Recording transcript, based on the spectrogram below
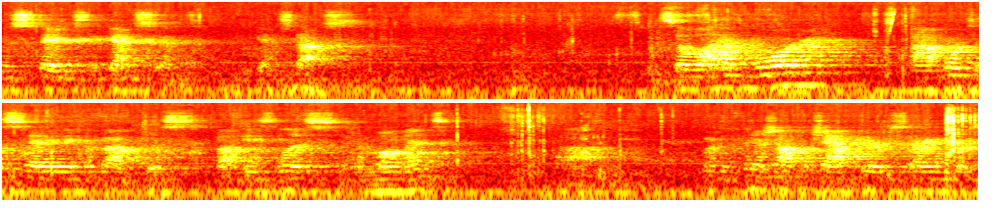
mistakes against it, against us. So we'll have more uh, more to say about this, about these lists in a moment. Um, we're going to finish off the chapter starting verse 8.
